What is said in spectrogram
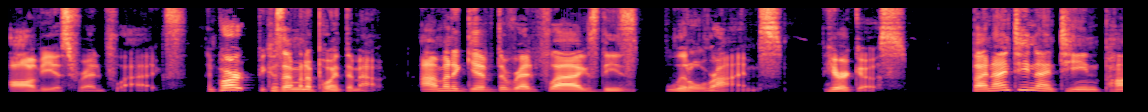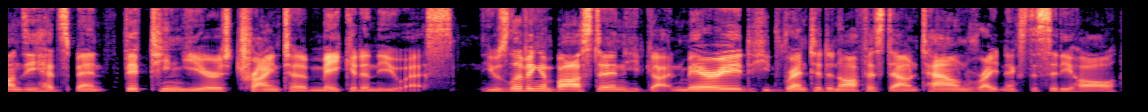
obvious red flags, in part because I'm going to point them out. I'm going to give the red flags these little rhymes. Here it goes. By 1919, Ponzi had spent 15 years trying to make it in the US. He was living in Boston, he'd gotten married, he'd rented an office downtown right next to City Hall.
